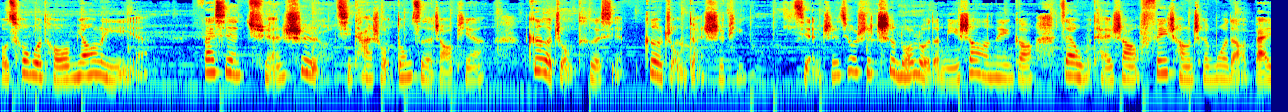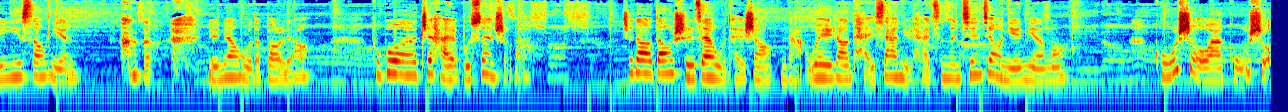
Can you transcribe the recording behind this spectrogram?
我凑过头瞄了一眼，发现全是吉他手东子的照片，各种特写，各种短视频，简直就是赤裸裸的迷上了那个在舞台上非常沉默的白衣骚年。原谅我的爆料，不过这还不算什么。知道当时在舞台上哪位让台下女孩子们尖叫连连吗？鼓手啊，鼓手！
